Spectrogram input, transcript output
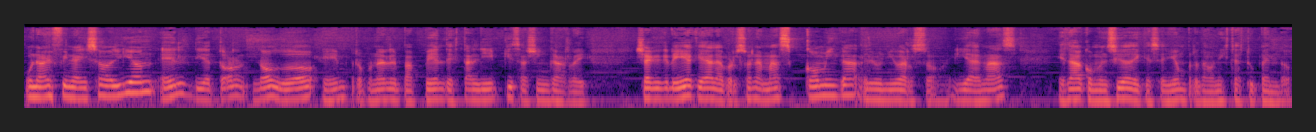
Una vez finalizado el guion, el director no dudó en proponer el papel de Stan Lipkis a Jim Carrey, ya que creía que era la persona más cómica del universo y además estaba convencido de que sería un protagonista estupendo.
